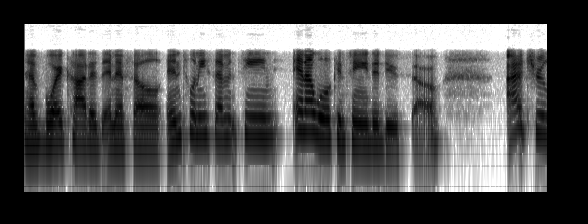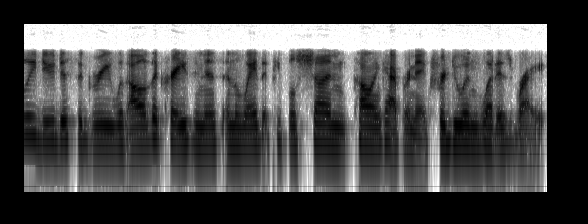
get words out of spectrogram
have boycotted the NFL in 2017, and I will continue to do so. I truly do disagree with all of the craziness and the way that people shun Colin Kaepernick for doing what is right.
